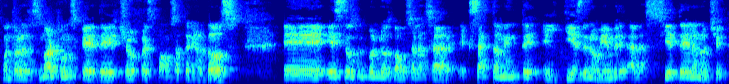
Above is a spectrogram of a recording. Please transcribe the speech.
cuanto a los smartphones, que de hecho pues vamos a tener dos, eh, estos los vamos a lanzar exactamente el 10 de noviembre a las 7 de la noche,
